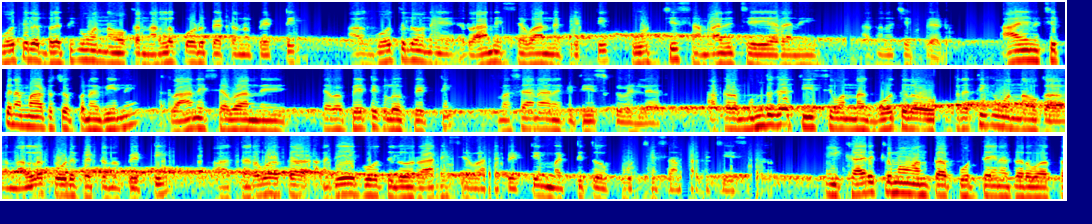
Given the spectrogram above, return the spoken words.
గోతిలో బ్రతికి ఉన్న ఒక నల్లకోడు పెట్టను పెట్టి ఆ గోతిలోనే రాణి శవాన్ని పెట్టి పూడ్చి సమాధి చేయాలని అతను చెప్పాడు. ఆయన చెప్పిన మాట చొప్పున విని రాణి శవాన్ని శవపేటికలో పెట్టి శ్మశానానికి తీసుకువెళ్ళారు అక్కడ ముందుగా తీసి ఉన్న గోతిలో బ్రతికి ఉన్న ఒక నల్ల కోడి పెట్టను పెట్టి ఆ తర్వాత అదే గోతిలో రాణి శవాన్ని పెట్టి మట్టితో పూడ్చి సమాధి చేశారు. ఈ కార్యక్రమం అంతా పూర్తయిన తర్వాత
